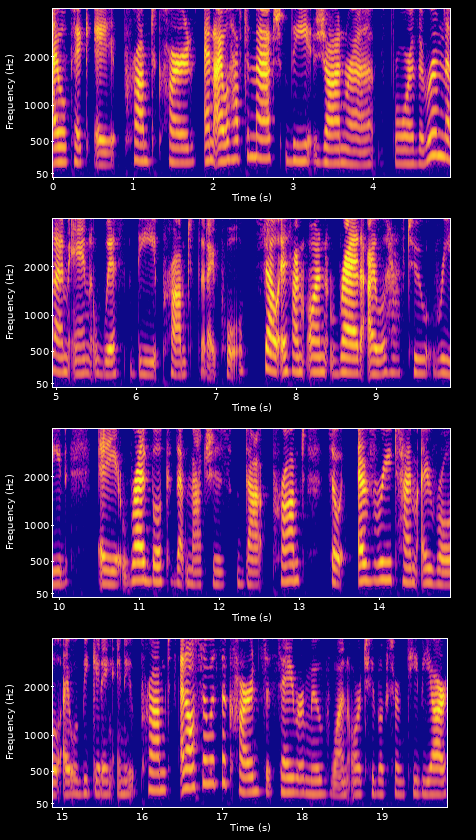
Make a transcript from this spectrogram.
I will pick a prompt card and I will have to match the genre for the room that I'm in with the prompt that I pull. So if I'm on red, I will have to read a red book that matches that prompt. So every time I roll, I will be getting a new prompt. And also with the cards that say remove one or two books from TBR,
